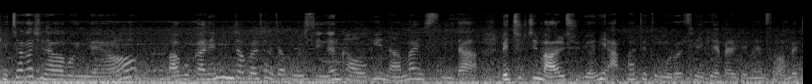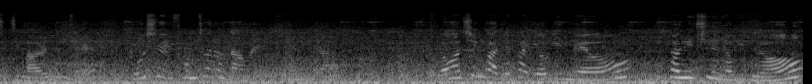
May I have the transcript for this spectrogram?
기차가 지나가고 있네요. 마국간의 흔적을 찾아볼 수 있는 가옥이 남아 있습니다. 매축지 마을 주변이 아파트 등으로 재개발되면서 매축지 마을 현재 도시의 섬처럼 남아 있습니다. 영화 친구 안내판 여기 있네요. 현 위치는 여기고요.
